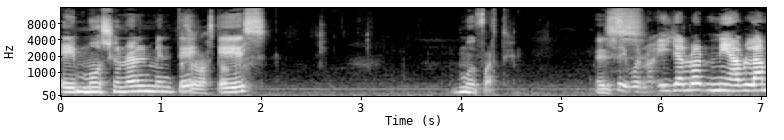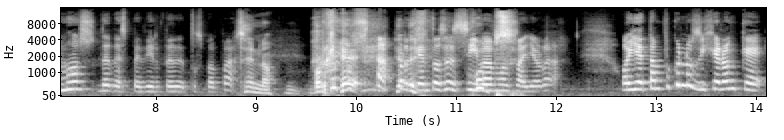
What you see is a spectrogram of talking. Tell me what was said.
emocionalmente es muy fuerte. Es- Sí, bueno, y ya lo, ni hablamos de despedirte de tus papás. Sí, no. Porque Porque entonces sí Ups. vamos a llorar. Oye, tampoco nos dijeron que,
